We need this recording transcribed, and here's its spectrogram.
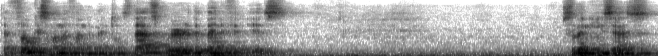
that focus on the fundamentals. That's where the benefit is. So then he says,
